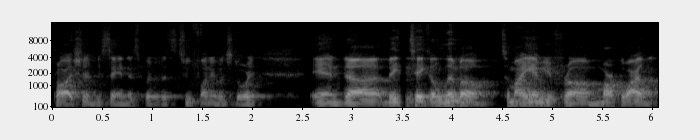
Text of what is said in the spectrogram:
Probably shouldn't be saying this, but it's too funny of a story. And uh, they take a limo to Miami from Marco Island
